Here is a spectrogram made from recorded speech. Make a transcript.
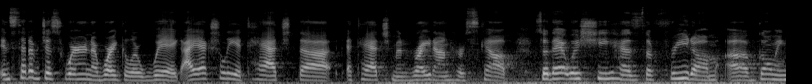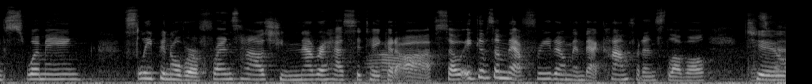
instead of just wearing a regular wig, I actually attach the attachment right on her scalp. So that way she has the freedom of going swimming, sleeping over a friend's house. She never has to take wow. it off. So it gives them that freedom and that confidence level to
